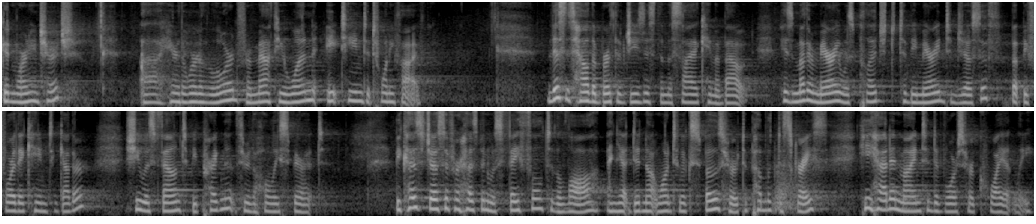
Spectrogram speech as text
Good morning, church. Uh, hear the word of the Lord from Matthew 1 18 to 25. This is how the birth of Jesus the Messiah came about. His mother Mary was pledged to be married to Joseph, but before they came together, she was found to be pregnant through the Holy Spirit. Because Joseph, her husband, was faithful to the law and yet did not want to expose her to public disgrace, he had in mind to divorce her quietly.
